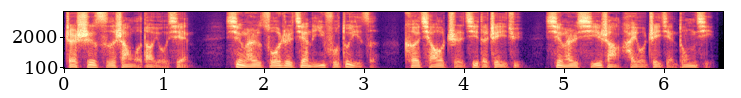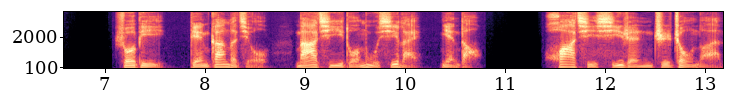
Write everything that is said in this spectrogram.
这诗词上我倒有限，幸而昨日见了一副对子，可巧只记得这句。幸而席上还有这件东西。”说毕。便干了酒，拿起一朵木樨来，念道：“花气袭人之昼暖。”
